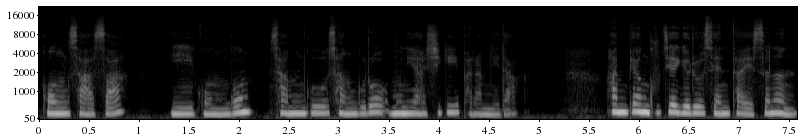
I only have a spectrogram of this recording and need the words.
044-200-3939로 문의하시기 바랍니다. 한편 국제교류센터에서는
